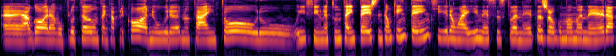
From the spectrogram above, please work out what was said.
é, agora o Plutão está em Capricórnio, o Urano está em Touro, enfim, o Netuno está em Peixes. Então, quem tem que ir aí nesses planetas, de alguma maneira,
